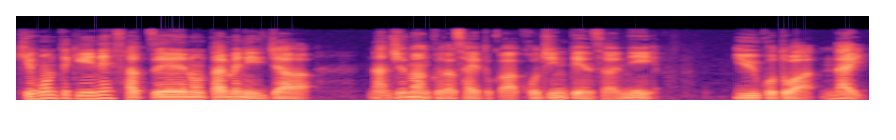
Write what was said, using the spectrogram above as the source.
基本的にね、撮影のために、じゃあ、何十万くださいとか、個人店さんに言うことはない。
